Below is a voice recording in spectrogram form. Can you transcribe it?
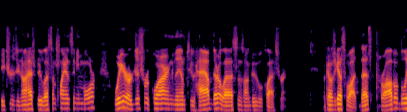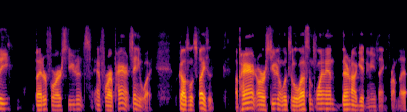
Teachers do not have to do lesson plans anymore. We are just requiring them to have their lessons on Google Classroom. Because guess what? That's probably better for our students and for our parents anyway. Because let's face it, a parent or a student looks at a lesson plan, they're not getting anything from that.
